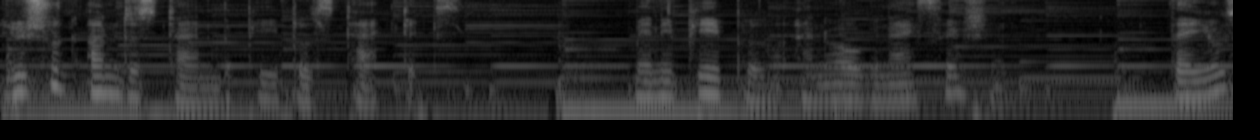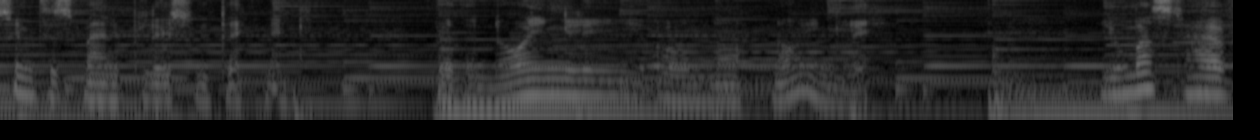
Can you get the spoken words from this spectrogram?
You should understand the people's tactics. Many people and organizations they're using this manipulation technique, whether knowingly or not knowingly. You must have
